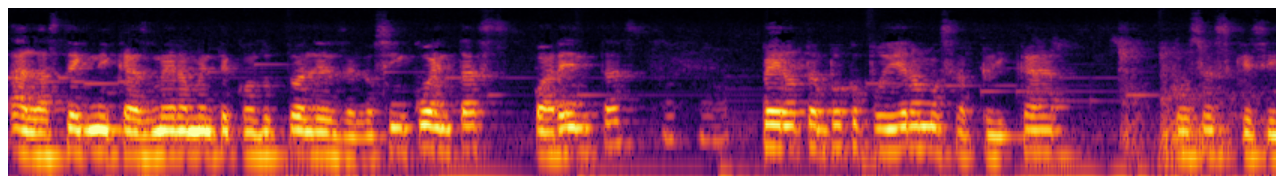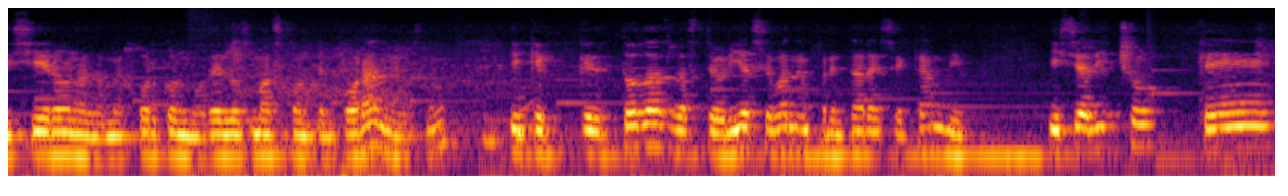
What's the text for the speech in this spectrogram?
a las técnicas meramente conductuales de los 50, 40, pero tampoco pudiéramos aplicar cosas que se hicieron a lo mejor con modelos más contemporáneos, ¿no? Y que, que todas las teorías se van a enfrentar a ese cambio. Y se ha dicho que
